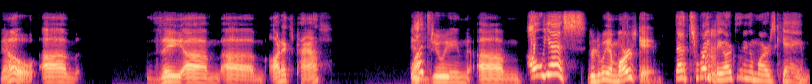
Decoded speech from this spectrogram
no. Um, the um um Onyx Path is What? doing um Oh yes, they're doing a Mars game. that's right. Hmm. They are doing a Mars game.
